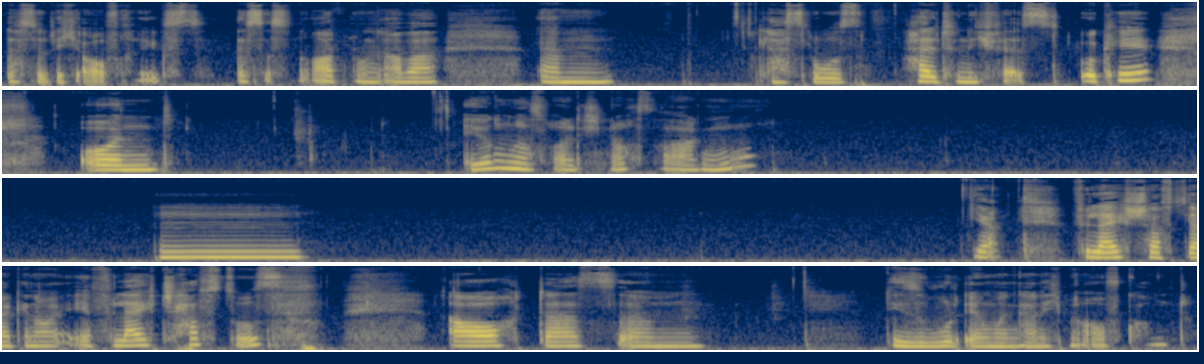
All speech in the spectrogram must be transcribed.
dass du dich aufregst. Es ist in Ordnung, aber ähm, lass los, halte nicht fest, okay? Und irgendwas wollte ich noch sagen. Hm. Ja, vielleicht schaffst du ja genau, vielleicht schaffst du es auch, dass ähm, diese Wut irgendwann gar nicht mehr aufkommt.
